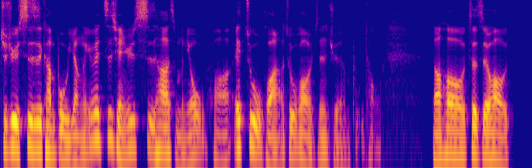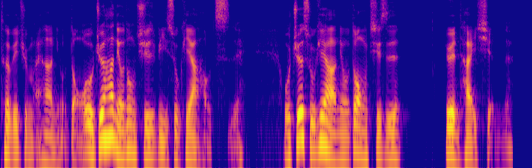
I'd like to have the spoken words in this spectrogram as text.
就去试试看不一样的，因为之前去试它什么牛五花，哎，猪五花，猪五花我真的觉得很普通。然后这次的话，我特别去买它的牛冻，我觉得它牛冻其实比苏 K 亚好吃，哎，我觉得苏 K 亚牛冻其实有点太咸了。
